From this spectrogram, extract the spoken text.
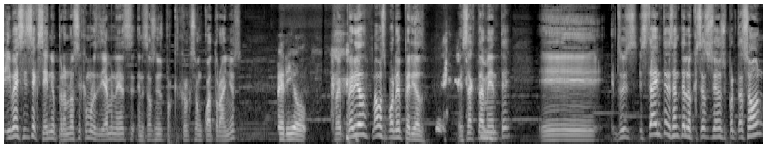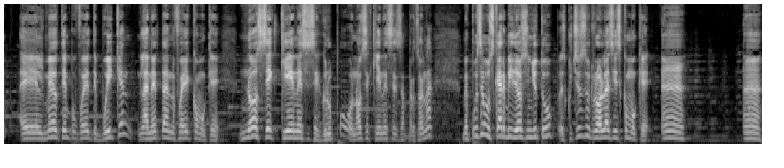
Iba a decir sexenio, pero no sé cómo les llaman en, Estados Unidos porque creo que son cuatro años. Periodo. Periodo, vamos a poner periodo. Exactamente. Eh, entonces, está interesante lo que está sucediendo en Supertazón. El medio tiempo fue The Weeknd. La neta fue como que no sé quién es ese grupo o no sé quién es esa persona. Me puse a buscar videos en YouTube, escuché sus rolas y es como que... Uh, uh.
